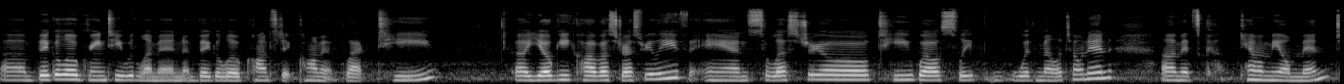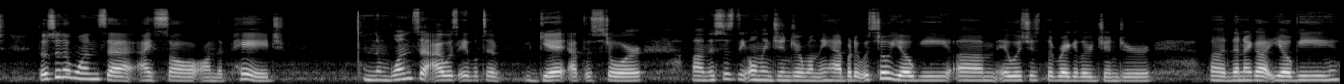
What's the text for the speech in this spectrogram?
Um, Bigelow Green Tea with Lemon, Bigelow Constant Comment Black Tea, uh, Yogi Kava Stress Relief, and Celestial Tea Well Sleep with Melatonin. Um, it's chamomile mint. Those are the ones that I saw on the page. And the ones that I was able to get at the store, um, this is the only ginger one they had, but it was still Yogi. Um, it was just the regular ginger. Uh, then I got Yogi,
